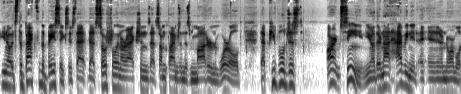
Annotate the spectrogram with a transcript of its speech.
you know, it's the back to the basics. It's that that social interactions that sometimes in this modern world that people just aren't seeing. You know, they're not having it in a normal,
